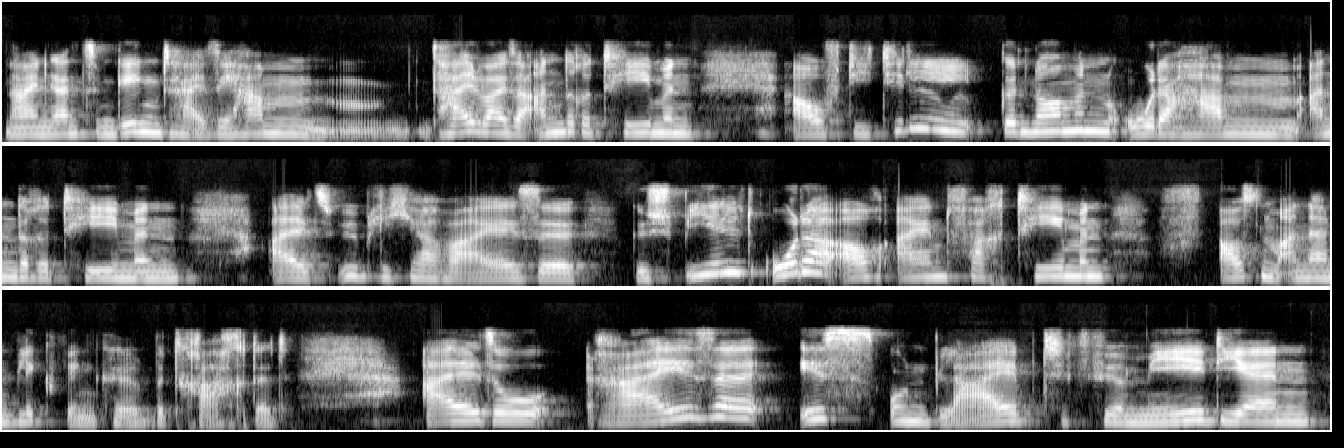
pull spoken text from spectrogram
Nein, ganz im Gegenteil. Sie haben teilweise andere Themen auf die Titel genommen oder haben andere Themen als üblicherweise gespielt oder auch einfach Themen aus einem anderen Blickwinkel betrachtet. Also Reise ist und bleibt für Medien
